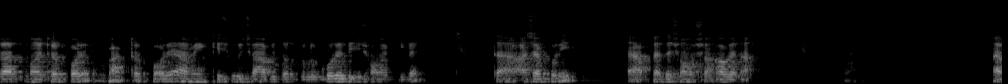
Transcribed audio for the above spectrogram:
রাত নয়টার পরে বা আটটার পরে আমি কিছু কিছু আবেদনগুলো করে দিই সময় পেলে। তা আশা করি আপনাদের সমস্যা হবে না। আর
